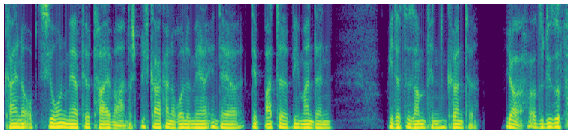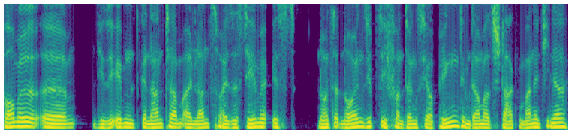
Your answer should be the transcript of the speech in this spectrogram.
keine Option mehr für Taiwan. Das spielt gar keine Rolle mehr in der Debatte, wie man denn wieder zusammenfinden könnte. Ja, also diese Formel, äh, die Sie eben genannt haben, ein Land, zwei Systeme, ist 1979 von Deng Xiaoping, dem damals starken Mann in China,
